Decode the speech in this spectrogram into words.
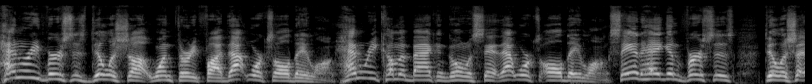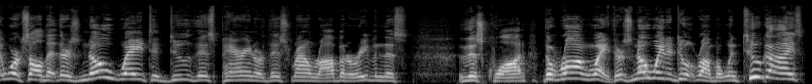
Henry versus Dillashaw at 135, that works all day long. Henry coming back and going with Sand, that works all day long. Sandhagen versus Dillashaw, it works all day. There's no way to do this pairing or this round robin or even this this quad the wrong way. There's no way to do it wrong. But when two guys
